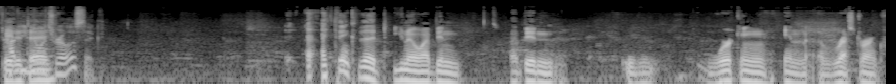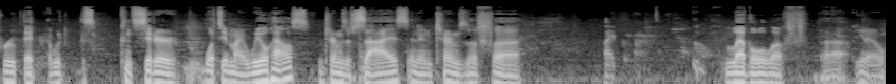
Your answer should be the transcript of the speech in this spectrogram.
day How to do you know day? it's realistic? I I think that you know I've been I've been working in a restaurant group that I would consider what's in my wheelhouse in terms of size and in terms of uh, like level of uh, you know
